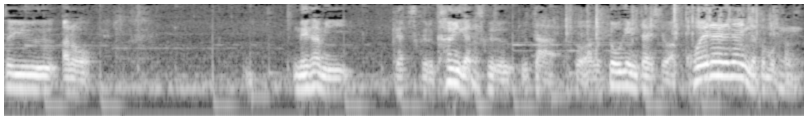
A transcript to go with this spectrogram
というあの女神が作る神が作る歌とあの表現に対しては超えられないんだと思ったんです、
